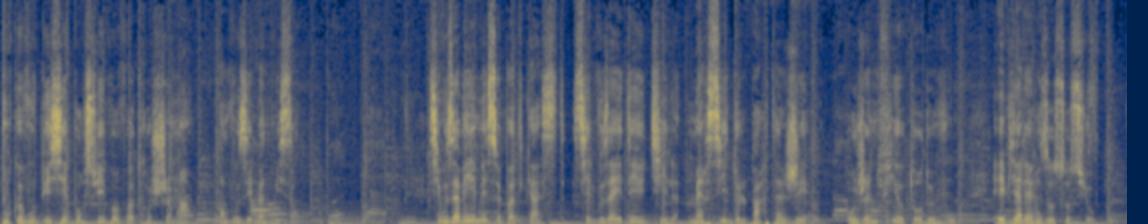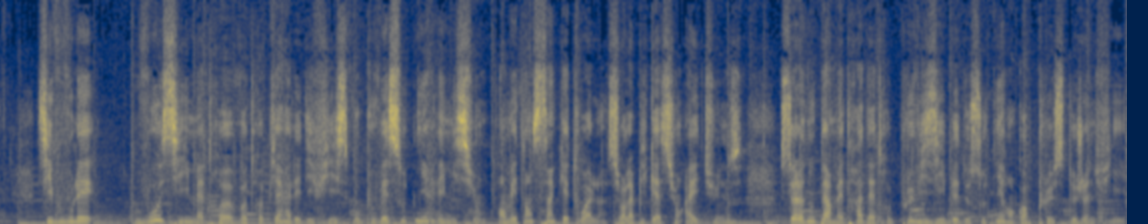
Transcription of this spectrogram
pour que vous puissiez poursuivre votre chemin en vous épanouissant. Si vous avez aimé ce podcast, s'il vous a été utile, merci de le partager aux jeunes filles autour de vous et via les réseaux sociaux. Si vous voulez vous aussi mettre votre pierre à l'édifice, vous pouvez soutenir l'émission en mettant 5 étoiles sur l'application iTunes. Cela nous permettra d'être plus visibles et de soutenir encore plus de jeunes filles.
